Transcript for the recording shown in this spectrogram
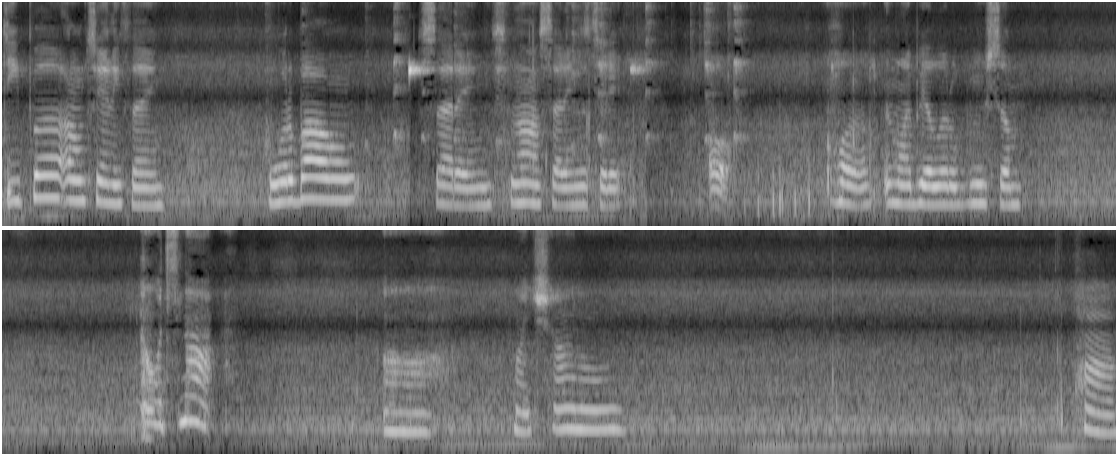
Deeper, I don't see anything. What about settings? Not settings, hit it. Oh, hold on. It might be a little gruesome. No, it's not. Uh, my channel. Huh.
